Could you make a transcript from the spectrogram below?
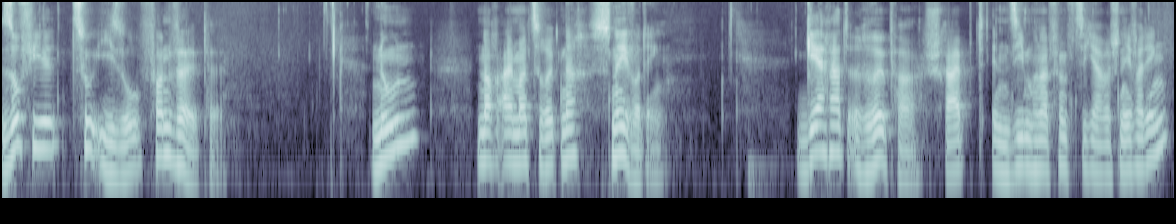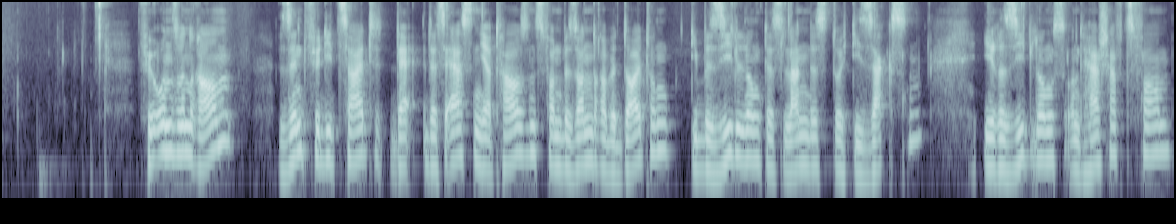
So viel zu Iso von Wölpe. Nun noch einmal zurück nach Sneverding. Gerhard Röper schreibt in 750 Jahre Schneeverding, für unseren Raum sind für die Zeit der, des ersten Jahrtausends von besonderer Bedeutung die Besiedelung des Landes durch die Sachsen, ihre Siedlungs- und Herrschaftsform,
